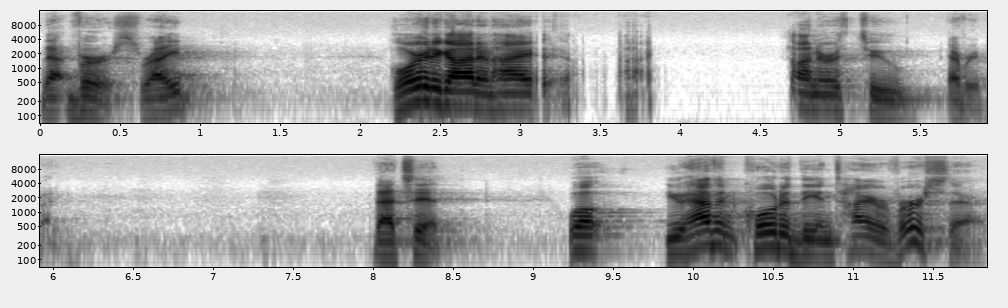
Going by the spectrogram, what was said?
that verse, right? Glory to God and high on earth to everybody. That's it. Well, you haven't quoted the entire verse there.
